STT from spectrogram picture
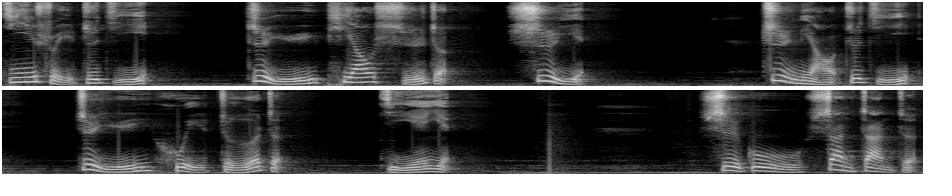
积水之急，至于漂石者，是也；至鸟之急，至于毁折者，节也。是故善战者，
